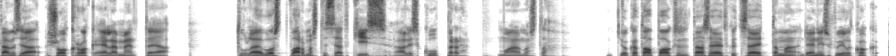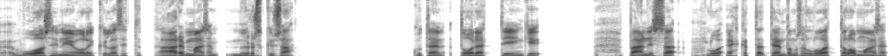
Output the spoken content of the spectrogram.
tämmöisiä shock rock elementtejä tulee varmasti sieltä Kiss, Alice Cooper maailmasta. Joka tapauksessa tämä 77 Dennis Wilcock vuosi niin oli kyllä sitten äärimmäisen myrskysä, kuten todettiinkin. Bändissä ehkä teen tuommoisen luettelomaisen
